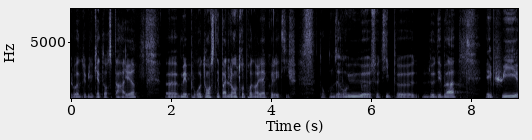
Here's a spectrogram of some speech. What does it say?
loi de 2014 par ailleurs. mais pour autant, ce n'est pas de l'entrepreneuriat collectif. Donc, nous avons eu ce type de débat. Et puis,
